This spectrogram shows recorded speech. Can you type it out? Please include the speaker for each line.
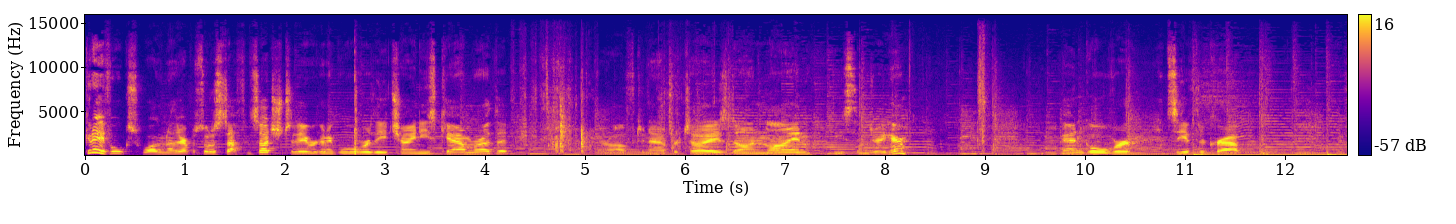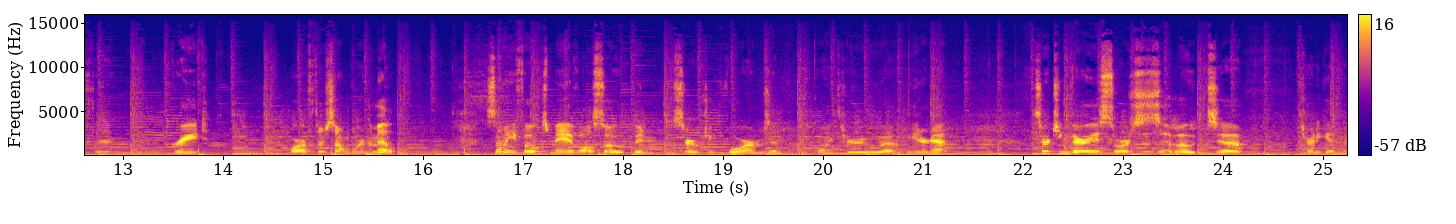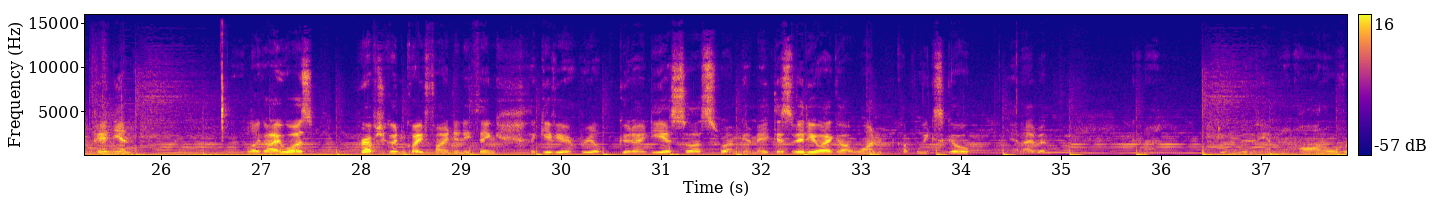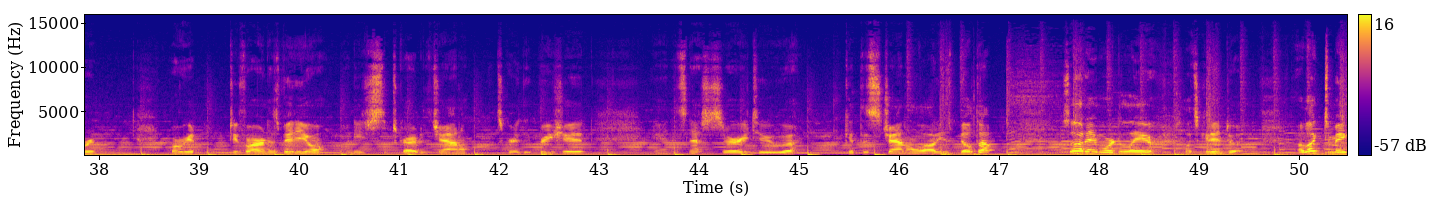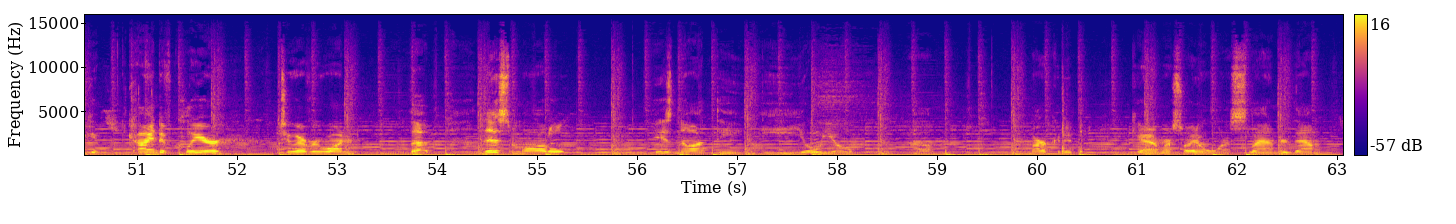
Speaker 1: G'day folks, welcome to another episode of Stuff and Such. Today we're going to go over the Chinese camera that are often advertised online, these things right here. And go over and see if they're crap, if they're great, or if they're somewhere in the middle. Some of you folks may have also been searching forums and going through uh, the internet, searching various sources about uh, trying to get an opinion, like I was. Perhaps you couldn't quite find anything that gave you a real good idea, so that's why I'm going to make this video. I got one a couple weeks ago, and I've been kind of doing a bit of him and hawing over it. Before we get too far in this video, I need you to subscribe to the channel. It's greatly appreciated, and it's necessary to uh, get this channel audience built up. So without any more delay, let's get into it. I'd like to make it kind of clear to everyone that this model is not the Yo-Yo um, marketed camera, so I don't want to slander them.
